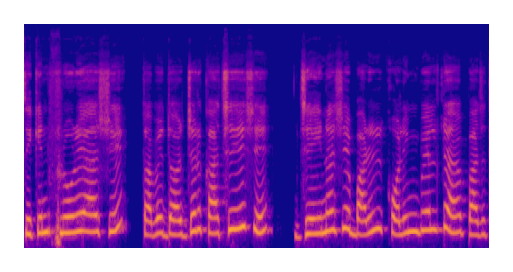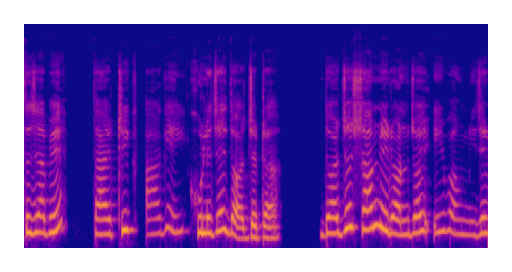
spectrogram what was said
সেকেন্ড ফ্লোরে আসে, তবে দরজার কাছে এসে যেই না সে বাড়ির কলিং বেলটা বাজাতে যাবে, তার ঠিক আগেই খুলে যায় দরজাটা। দরজার সামনে রণজয় এবং নিজের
